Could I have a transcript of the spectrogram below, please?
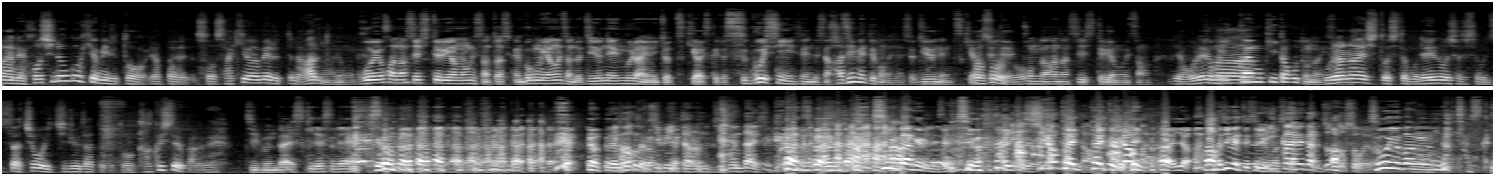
からね星の動きを見るとやっぱりその先を読めるっていうのはあると思う、ね、こういう話してる山口さん確かに。僕も山口さんと10年ぐらいの一応付き合いですけどすごい新鮮ですね。初めてかもしれないですよ。10年付き合っててこんな話してる山口さん。いや俺多分一回はも聞いたことない占い師としても霊能者としても実は超一流だってことを隠してるからね。自分大好きですね。山口み太郎の自分大好き。新番組ですね新番タイトル。タイトルいやあ初めて知りました。一回目からずっとそうよ。あそういう番組になってますか？い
